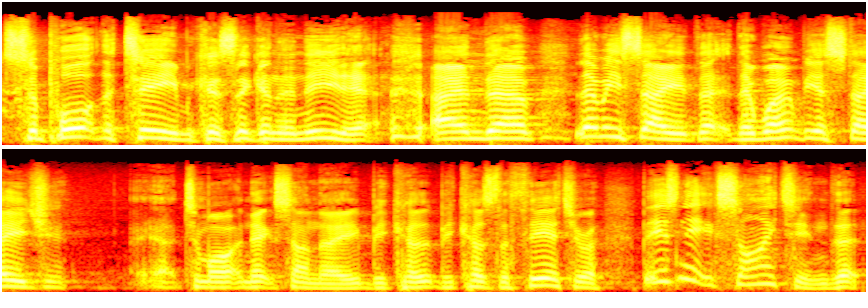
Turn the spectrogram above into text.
support the team because they're going to need it. And um, let me say that there won't be a stage uh, tomorrow next Sunday because, because the theatre. But isn't it exciting that,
